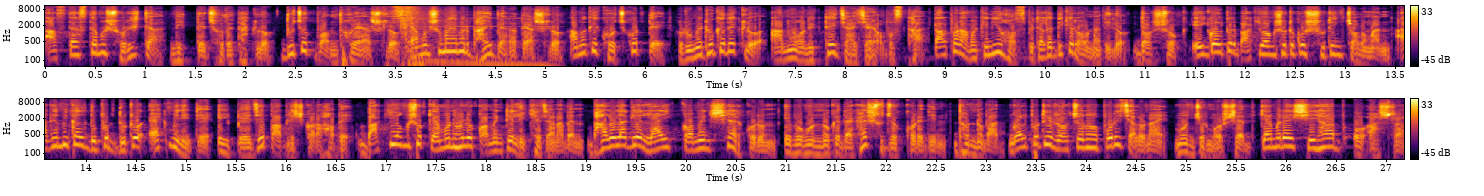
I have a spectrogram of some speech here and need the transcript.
আস্তে আস্তে আমার শরীরটা নিত্তেজ হতে থাকল। দুচোখ বন্ধ হয়ে আসলো। এমন সময় আমার ভাই বেড়াতে আসলো। আমাকে খোঁজ করতে রুমে ঢুকে দেখল আমি অনেকটাই যাই যাই অবস্থা। তারপর আমাকে নিয়ে হসপিটালের দিকে রওনা দিল। দর্শক, এই গল্পের বাকি অংশটুকুর শুটিং চলমান। আগামীকাল দুপুর দুটো এক মিনিটে এই পেজে পাবলিশ করা হবে। বাকি অংশ কেমন হলো কমেন্টে লিখে জানাবেন। ভালো লাগলে লাইক, কমেন্ট, শেয়ার করুন এবং অন্যকে দেখার সুযোগ করে দিন। ধন্যবাদ। গল্পটির রচনা ও পরিচালনায় মঞ্জুর মোর্শেদ। ক্যামেরায় শিহাব ও আশরাফ।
